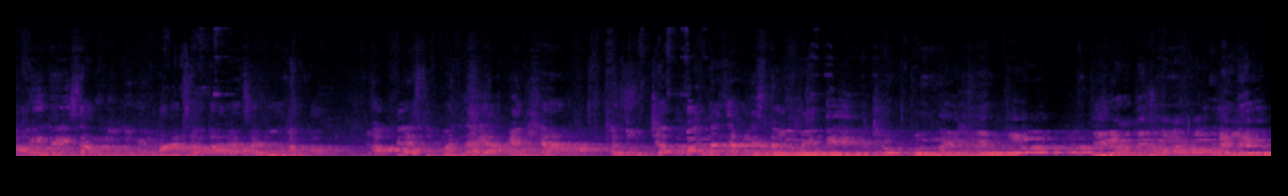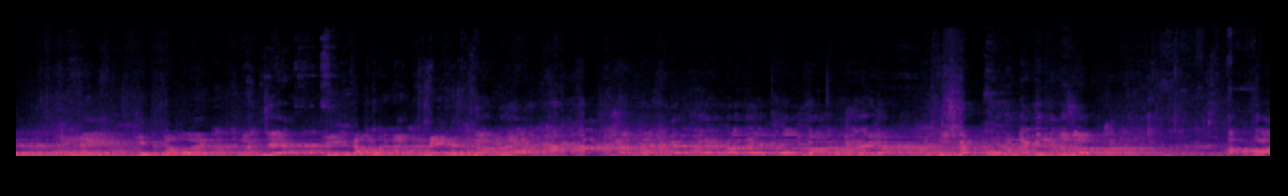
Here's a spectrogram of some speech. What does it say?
काहीतरी सांगतो तुम्ही माझा पारा चढवू नका आपल्या सुमनला यापेक्षा अजून छप्पन्न चांगली स्थळी मिळतील छप्पन नाही त्रेपन्न तीन आधीच मार खाऊन गेले नाही, नाही एकावन्न म्हणजे एका वनातून एक गप रे. तुला म्हणजे काय बरं का आता एकावन्न बावन्न करायला तुझं काय फोडून टाकेल ना तुझं अप्पा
